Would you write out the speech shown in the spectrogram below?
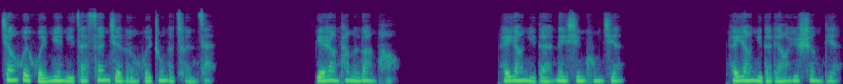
将会毁灭你在三界轮回中的存在。别让他们乱跑。培养你的内心空间，培养你的疗愈圣殿，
